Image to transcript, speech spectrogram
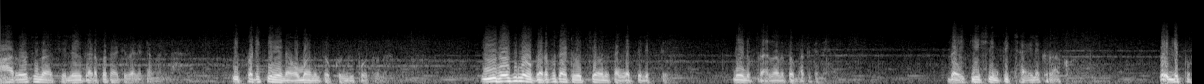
ఆ రోజు నా చెల్లెలు గడప దాటి వెళ్ళటం వల్ల. ఇప్పటికీ నేను అవమానంతో కుంగిపోతున్నా. ఈ రోజు నువ్వు గడప దాటి వచ్చావని సంగతి తెలిస్తే నేను ప్రాణాలతో బతకలే. దయచేసి ఇంటి ఛాయలకు రాకు. వెళ్ళిపో.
